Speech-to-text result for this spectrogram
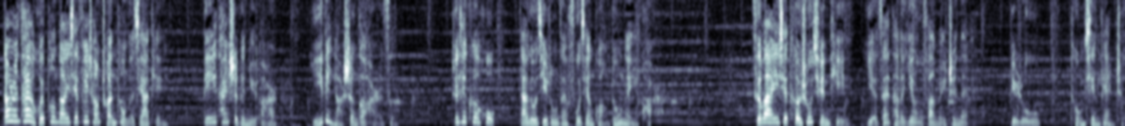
当然，他也会碰到一些非常传统的家庭，第一胎是个女儿，一定要生个儿子。这些客户大多集中在福建、广东那一块儿。此外，一些特殊群体也在他的业务范围之内，比如同性恋者。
